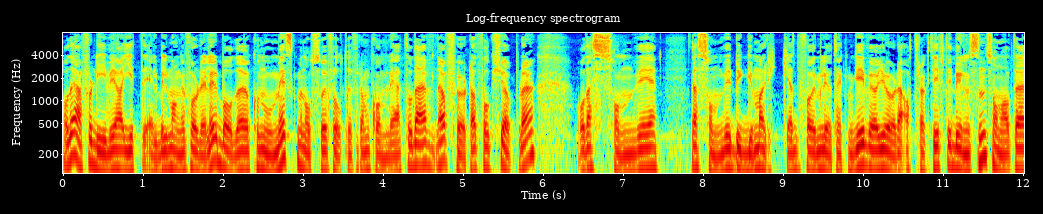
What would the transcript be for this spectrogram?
Og det er fordi vi har gitt elbil mange fordeler, både økonomisk, men også i forhold til framkommelighet. Og det, er, det har ført til at folk kjøper det, og det er sånn vi det er sånn vi bygger marked for miljøteknologi, ved å gjøre det attraktivt i begynnelsen, sånn at det,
